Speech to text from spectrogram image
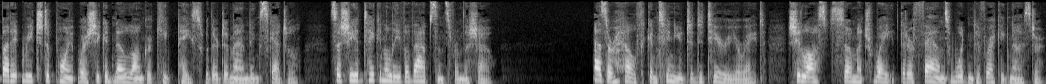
but it reached a point where she could no longer keep pace with her demanding schedule, so she had taken a leave of absence from the show. As her health continued to deteriorate, she lost so much weight that her fans wouldn't have recognized her.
